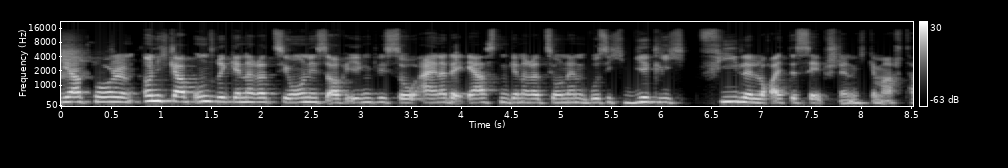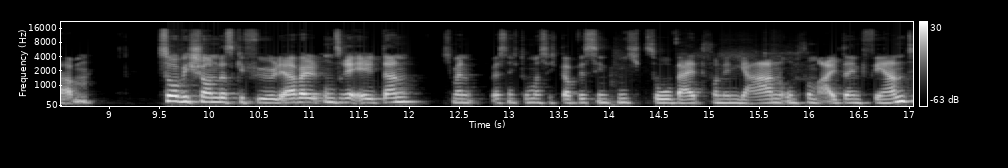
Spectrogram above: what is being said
Ja, voll. Und ich glaube, unsere Generation ist auch irgendwie so einer der ersten Generationen, wo sich wirklich viele Leute selbstständig gemacht haben. So habe ich schon das Gefühl, ja, weil unsere Eltern, ich meine, ich weiß nicht, Thomas, ich glaube, wir sind nicht so weit von den Jahren und vom Alter entfernt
